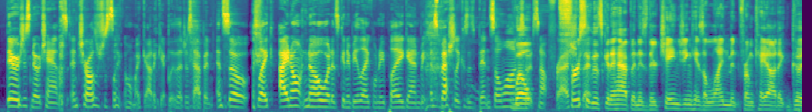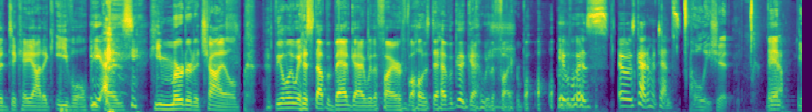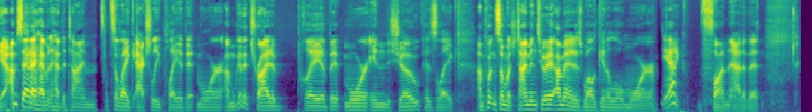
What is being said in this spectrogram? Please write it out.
there was just no chance and charles was just like oh my god i can't believe that just happened and so like i don't know what it's going to be like when we play again especially because it's been so long well, so it's not fresh First but- thing that's gonna happen is they're changing his alignment from chaotic good to chaotic evil Yeah. because he murdered a child. The only way to stop a bad guy with a fireball is to have a good guy with a fireball. it was it was kind of intense Holy shit. Man, yeah. I'm sad I haven't had the time to like actually play a bit more. I'm gonna try to play a bit more in the show because like I'm putting so much time into it. I might as well get a little more Yeah. like fun out of it.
